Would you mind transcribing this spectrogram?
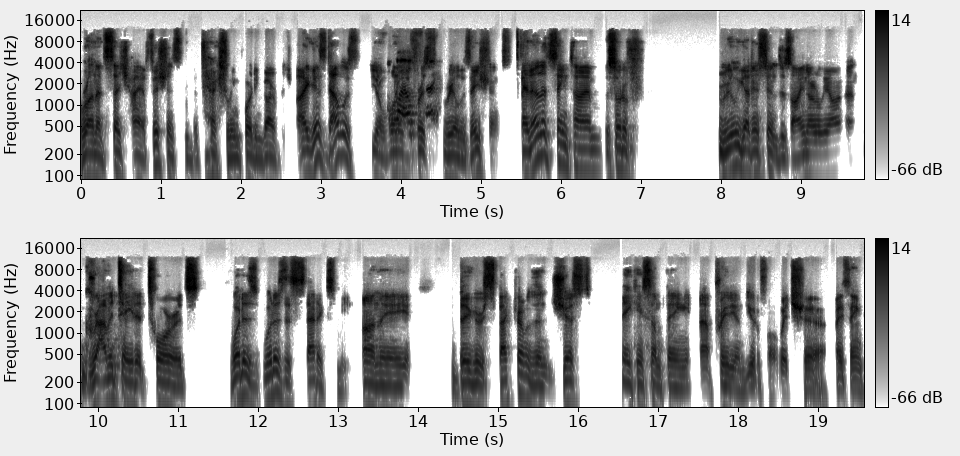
run at such high efficiency that they're actually importing garbage. I guess that was, you know, one of the first realizations. And then at the same time, the sort of really got interested in design early on and gravitated towards what is what does aesthetics mean on a bigger spectrum than just making something uh, pretty and beautiful which uh, i think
